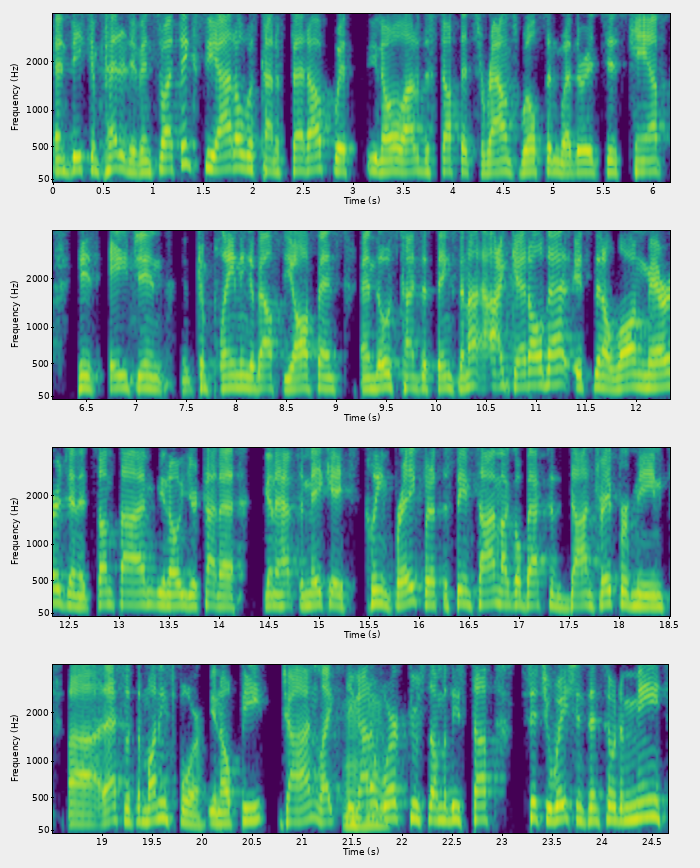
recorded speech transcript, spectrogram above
and be competitive. And so I think Seattle was kind of fed up with, you know, a lot of the stuff that surrounds Wilson, whether it's his camp, his agent complaining about the offense and those kinds of things. And I, I get all that. It's been a long marriage and it's sometime, you know, you're kind of going to have to make a clean break. But at the same time, I go back to the Don Draper meme. Uh, that's what the money's for. You know, Pete, John, like you mm-hmm. got to work through some of these tough situations. And so to me,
